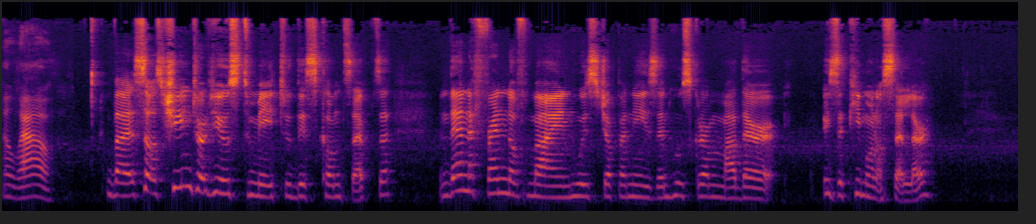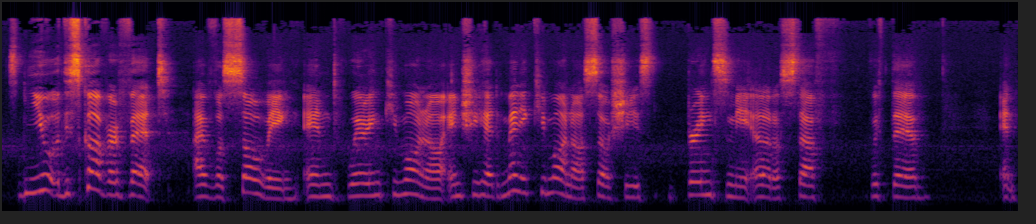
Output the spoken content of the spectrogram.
Oh, wow. But so she introduced me to this concept. And then a friend of mine who is Japanese and whose grandmother is a kimono seller, knew discovered that I was sewing and wearing kimono, and she had many kimonos, so she brings me a lot of stuff with the and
